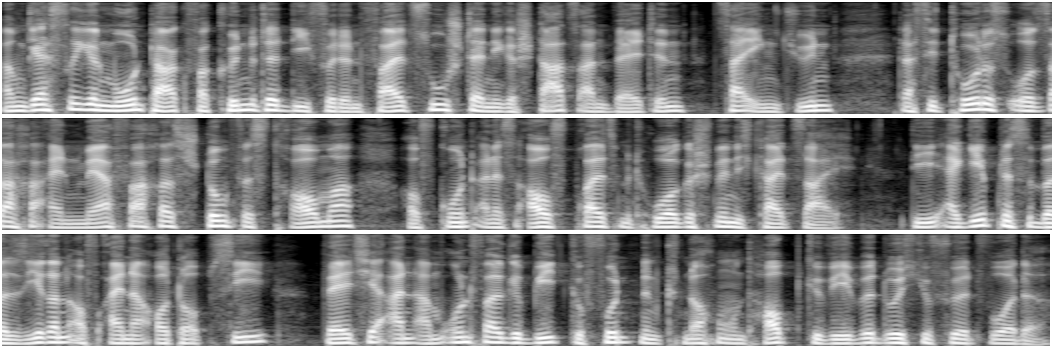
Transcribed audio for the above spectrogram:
Am gestrigen Montag verkündete die für den Fall zuständige Staatsanwältin Tsai Ing-jun, dass die Todesursache ein mehrfaches stumpfes Trauma aufgrund eines Aufpralls mit hoher Geschwindigkeit sei. Die Ergebnisse basieren auf einer Autopsie, welche an am Unfallgebiet gefundenen Knochen und Hauptgewebe durchgeführt wurde.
